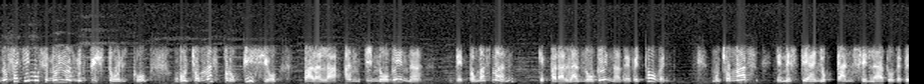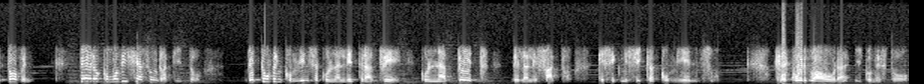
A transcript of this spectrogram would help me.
nos hallemos en un momento histórico mucho más propicio para la antinovena de Thomas Mann que para la novena de Beethoven, mucho más en este año cancelado de Beethoven. Pero como dije hace un ratito, Beethoven comienza con la letra B, con la bet del alefato, que significa comienzo. Recuerdo ahora, y con esto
